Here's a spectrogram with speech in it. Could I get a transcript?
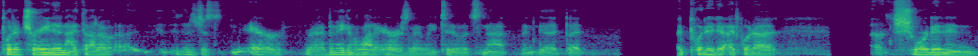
put a trade in. I thought I, it was just error. Right? I've been making a lot of errors lately too. It's not been good, but I put it. I put a, a short in in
